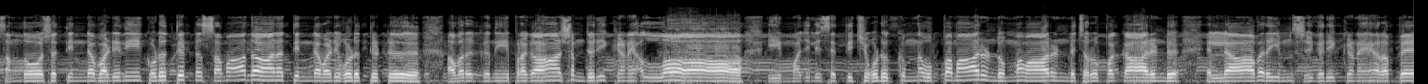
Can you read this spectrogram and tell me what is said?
സന്തോഷത്തിന്റെ വഴി നീ കൊടുത്തിട്ട് സമാധാനത്തിന്റെ വഴി കൊടുത്തിട്ട് അവർക്ക് നീ പ്രകാശം ധരിക്കണേ അല്ലോ. ഈ മജിലിസ് എത്തിച്ചു കൊടുക്കുന്ന ഉപ്പമാരുണ്ട് ഉമ്മമാരുണ്ട് ചെറുപ്പക്കാരുണ്ട്. എല്ലാവരെയും സ്വീകരിക്കണേ റബ്ബേ.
